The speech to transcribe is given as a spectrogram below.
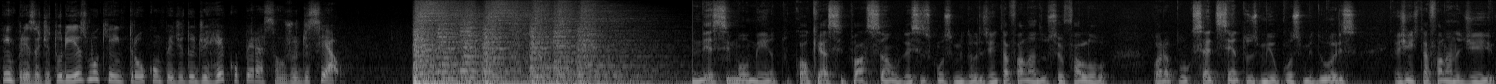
empresa de turismo que entrou com pedido de recuperação judicial. Nesse momento, qual que é a situação desses consumidores? A gente está falando, o senhor falou agora há pouco, 700 mil consumidores a gente está falando de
